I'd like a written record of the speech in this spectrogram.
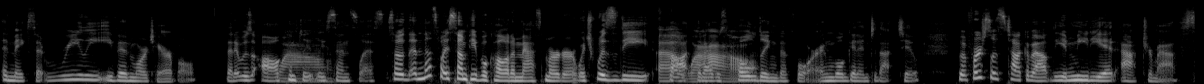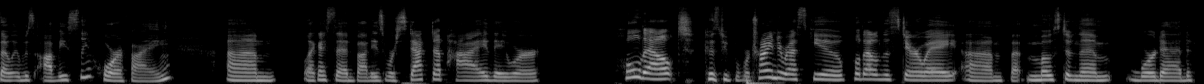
it makes it really even more terrible. that it was all completely senseless. So, and that's why some people call it a mass murder, which was the Oh, thought that I was holding before. And we'll get into that too. But first, let's talk about the immediate aftermath. So, it was obviously horrifying. Um, like I said, bodies were stacked up high. They were pulled out because people were trying to rescue, pulled out of the stairway. Um, but most of them were dead.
